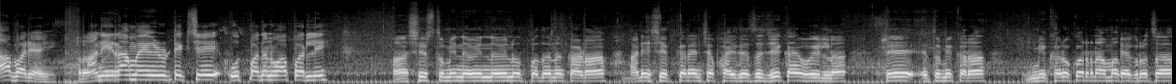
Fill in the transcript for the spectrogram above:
आभारी आहे. आणि रामा ॲग्रोटेकचे उत्पादन वापरले. असेच तुम्ही नवीन नवीन उत्पादनं काढा आणि शेतकऱ्यांच्या फायद्याचं जे काय होईल ना ते तुम्ही करा. मी खरोखर रामा ॲग्रोचा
